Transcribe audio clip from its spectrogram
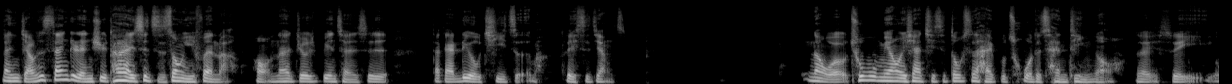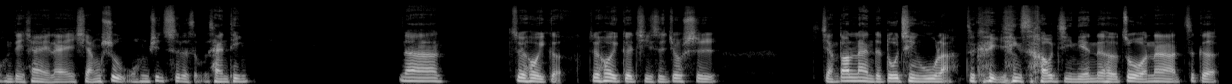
那你假如是三个人去，他还是只送一份啦，哦，那就变成是大概六七折嘛，类似这样子。那我初步瞄一下，其实都是还不错的餐厅哦。对，所以我们等一下也来详述我们去吃了什么餐厅。那最后一个，最后一个其实就是。讲到烂的多庆屋啦，这个已经 是好几年的合作。那这个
